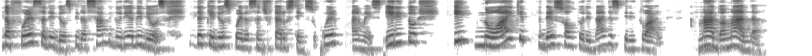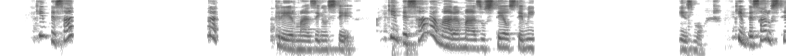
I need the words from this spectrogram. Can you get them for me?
Pida força de Deus, pida sabedoria de Deus, pida que Deus pueda santificar usted em seu corpo, alma e espírito e não há que perder sua autoridade espiritual. Amado, amada, hay que empezar a crer mais em você. Hay que empezar a amar mais você a você mesmo. Hay que empezar você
